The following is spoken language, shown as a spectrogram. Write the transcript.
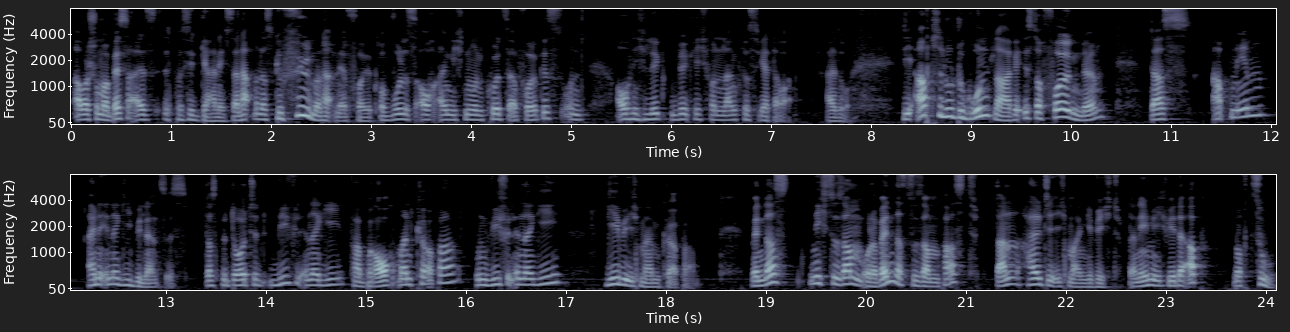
aber schon mal besser als es passiert gar nichts. Dann hat man das Gefühl, man hat einen Erfolg, obwohl es auch eigentlich nur ein kurzer Erfolg ist und auch nicht wirklich von langfristiger Dauer. Also, die absolute Grundlage ist doch folgende: dass Abnehmen eine Energiebilanz ist. Das bedeutet, wie viel Energie verbraucht mein Körper und wie viel Energie gebe ich meinem Körper. Wenn das nicht zusammen oder wenn das zusammenpasst, dann halte ich mein Gewicht. Dann nehme ich weder ab noch zu.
